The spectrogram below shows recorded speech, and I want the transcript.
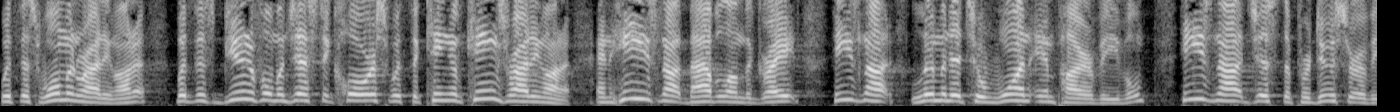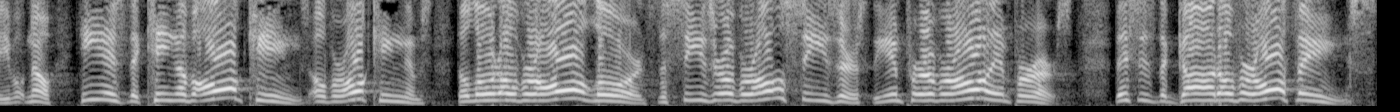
with this woman riding on it, but this beautiful, majestic horse with the King of Kings riding on it. And he's not Babylon the Great. He's not limited to one empire of evil. He's not just the producer of evil. No, he is the King of all kings, over all kingdoms, the Lord over all lords, the Caesar over all Caesars, the Emperor over all emperors. This is the God over all things.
